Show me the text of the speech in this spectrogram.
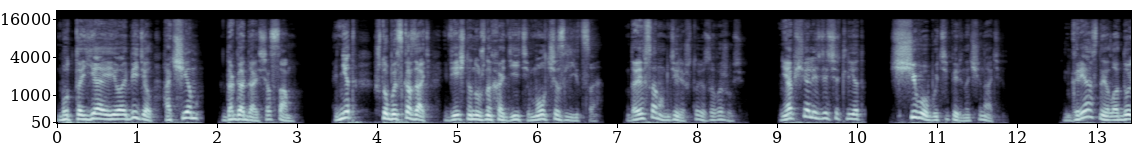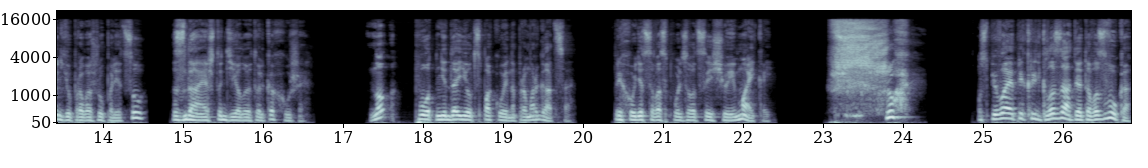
Будто я ее обидел, а чем? Догадайся сам. Нет, чтобы сказать, вечно нужно ходить, молча злиться. Да и в самом деле, что я завожусь? Не общались 10 лет, с чего бы теперь начинать? Грязной ладонью провожу по лицу, зная, что делаю только хуже. Но пот не дает спокойно проморгаться. Приходится воспользоваться еще и майкой. Шух! Успеваю прикрыть глаза от этого звука,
